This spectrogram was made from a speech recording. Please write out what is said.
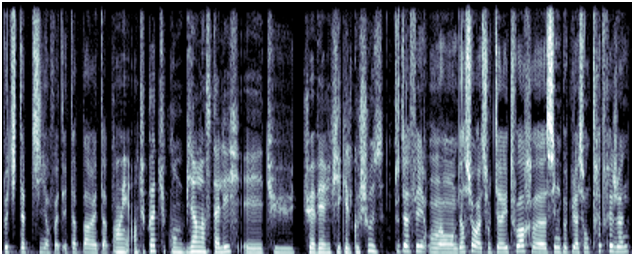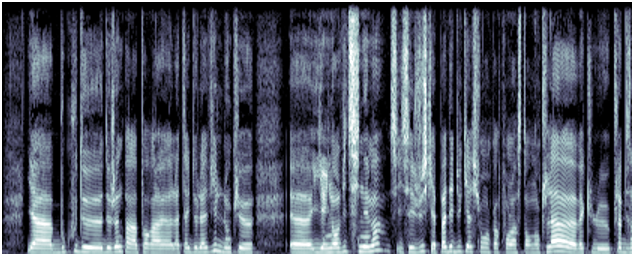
petit à petit, en fait, étape par étape. Oui, en tout cas, tu comptes bien l'installer et tu, tu, as vérifié quelque chose Tout à fait. On, bien sûr, sur le territoire, euh, c'est une population très très jeune. Il y a beaucoup de, jeunes par rapport à la taille de la ville, donc euh, euh, il y a une envie de cinéma. C'est juste qu'il n'y a pas d'éducation encore pour l'instant. Donc là, avec le club des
